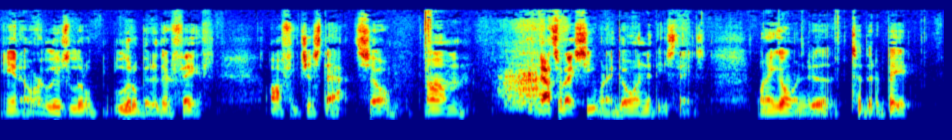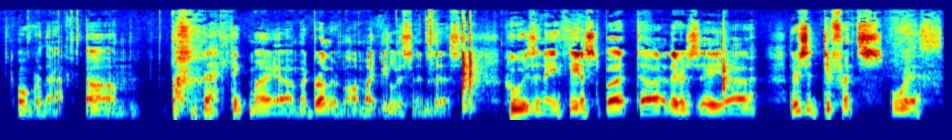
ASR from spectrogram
you know, or lose a little little bit of their faith off of just that. So um, that's what I see when I go into these things when I go into to the debate over that. Um, I think my uh, my brother-in-law might be listening to this, who is an atheist. But uh, there's a uh, there's a difference with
